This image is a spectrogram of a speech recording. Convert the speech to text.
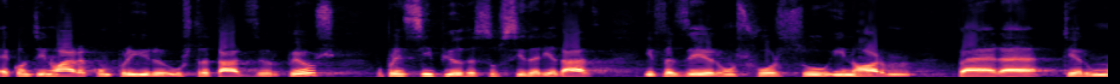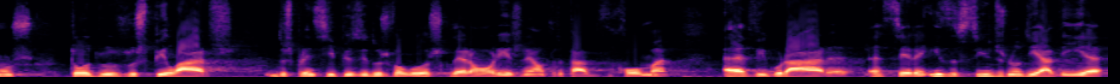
é continuar a cumprir os tratados europeus, o princípio da subsidiariedade e fazer um esforço enorme para termos todos os pilares dos princípios e dos valores que deram origem ao Tratado de Roma a vigorar, a serem exercidos no dia a dia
